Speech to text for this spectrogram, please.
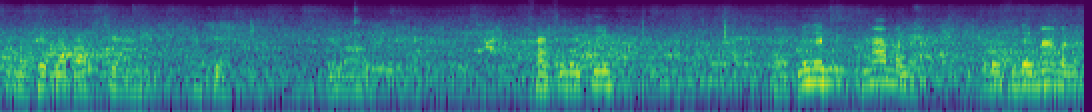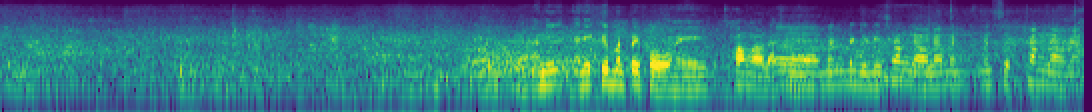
ต้องบันทึกแล้วก็แชร์โอเคเดี๋ยวรอสามสิบนาทีเออเงินมากมันเลยดู เดินมากมันเลยเดี๋ยวอันนี้อันนี้คือมันไปโผล่ในช่องเราแล้วเอใช่ไหมอมันมันอยู่ในช่องเราแล้วมันมันสดช่องเรานะ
